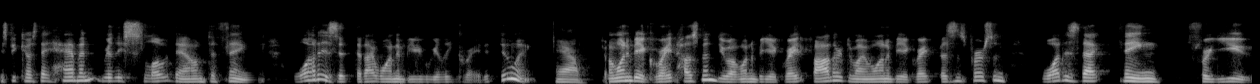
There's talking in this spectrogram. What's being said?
is because they haven't really slowed down to think, what is it that I want to be really great at doing? Yeah. Do I want to be a great husband? Do I want to be a great father? Do I want to be a great business person? What is that thing for you?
